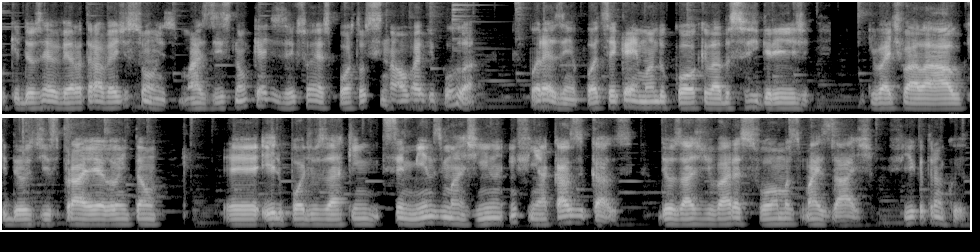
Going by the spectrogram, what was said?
Porque Deus revela através de sonhos, mas isso não quer dizer que sua resposta ou sinal vai vir por lá. Por exemplo, pode ser que a irmã do coque lá da sua igreja, que vai te falar algo que Deus disse para ela, ou então é, ele pode usar quem você menos imagina, enfim, há casos e casos. Deus age de várias formas, mas age. Fica tranquilo.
